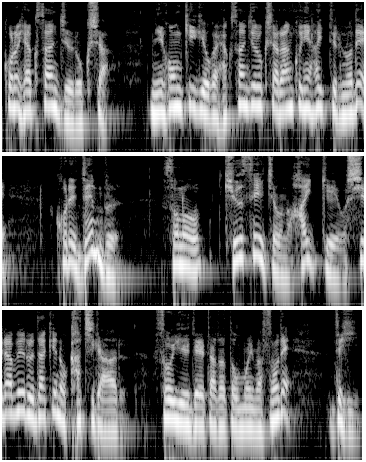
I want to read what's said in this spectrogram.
この136社、日本企業が136社ランクに入っているので、これ全部、その急成長の背景を調べるだけの価値がある、そういうデータだと思いますので、ぜひ、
